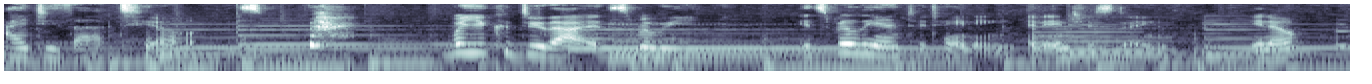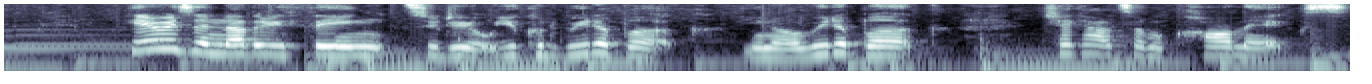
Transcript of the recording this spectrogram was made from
I do that too. but you could do that. It's really it's really entertaining and interesting, you know? Here is another thing to do. You could read a book, you know, read a book, check out some comics,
